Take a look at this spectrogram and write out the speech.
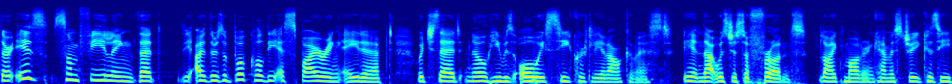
there is some feeling that the, uh, there's a book called The Aspiring Adept, which said, no, he was always secretly an alchemist. And that was just a front, like modern chemistry, because he,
